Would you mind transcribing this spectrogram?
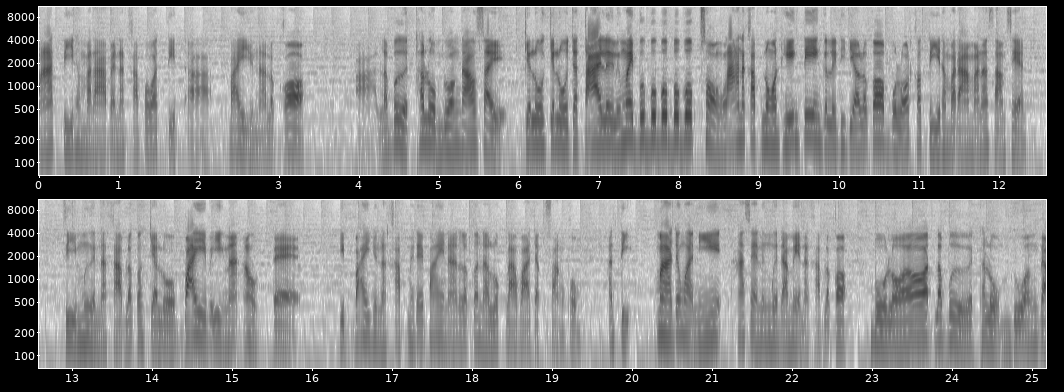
มาตีธรรมดาไปนะครับ เพราะว่าติดใบอยู่นะ แล้วก็ระเบิดถล่มดวงดาวใส่เกโลเกโลจะตายเลยหรือไม่ปุ๊บปุ๊บปุ๊บบุบสองล้านนะครับ นอนเทงเต้งกันเลยทีเดียวแล้วก็โบลอสเขาตีธรรมดามานะสามแสน สี่หมื่นนะครับแล้วก็เกโลใบไปอีกนะ เอ้าแต่ติดใบอยู่นะครับไม่ได้ใบนะแล้วก็นรกลาวาจากฝั่งผม อันติมาจังหวะนี้5้าแสนหนึ่งหมื่นดาเมจนะครับแล้วก็โบลอสระเบิดถล่มดวงด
